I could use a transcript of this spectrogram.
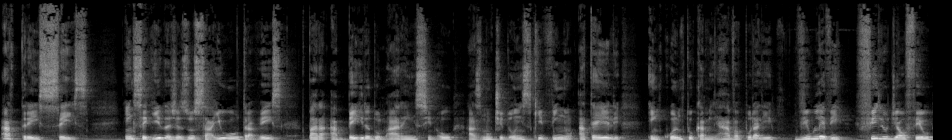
a 3:6. Em seguida, Jesus saiu outra vez para a beira do mar e ensinou as multidões que vinham até ele. Enquanto caminhava por ali, viu Levi, filho de Alfeu,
